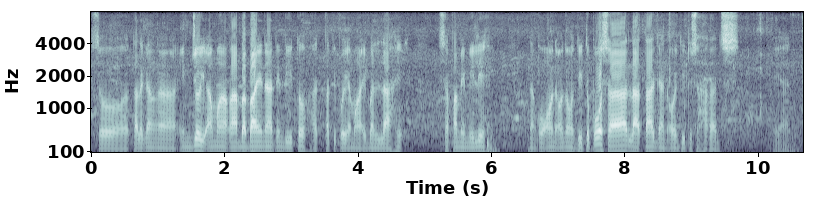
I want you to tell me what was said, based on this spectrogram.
So, talagang ah, enjoy ang mga kababayan natin dito at pati po yung mga ibang lahi sa pamimili ng kung ano-ano dito po sa Latagan o dito sa Harads. Ayan.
